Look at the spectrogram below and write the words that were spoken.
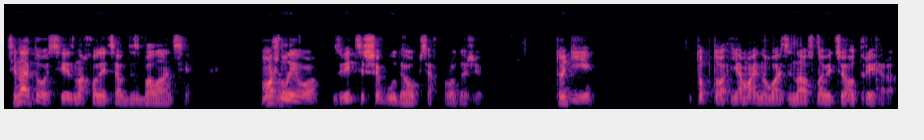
Ціна досі знаходиться в дисбалансі. Можливо, звідси ще буде обсяг продажів. Тоді, тобто я маю на увазі на основі цього тригера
